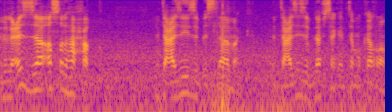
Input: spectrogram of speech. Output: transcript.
إنه العزة أصلها حق. أنت عزيز بإسلامك. أنت عزيز بنفسك أنت مكرم.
